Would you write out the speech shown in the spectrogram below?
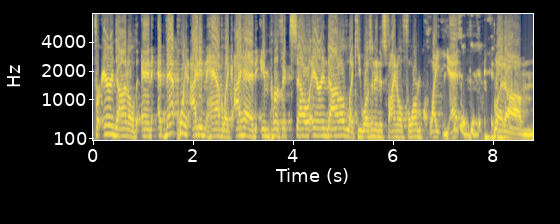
for Aaron Donald. And at that point, I didn't have like I had imperfect cell Aaron Donald, like he wasn't in his final form quite yet. but um,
